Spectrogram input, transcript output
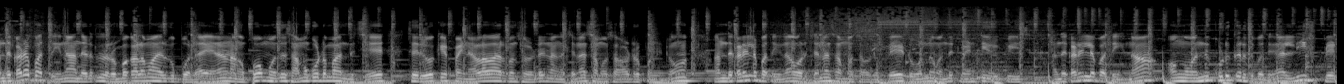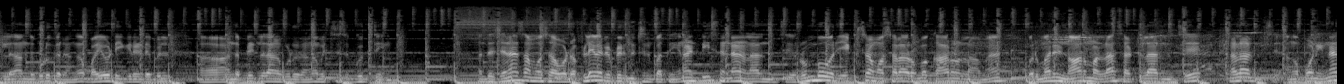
அந்த கடை பார்த்தீங்கன்னா அந்த இடத்துல ரொம்ப காலமாக இருக்குது போல். ஏன்னா நாங்கள் போகும்போது சம கூட்டமாக இருந்துச்சு. சரி ஓகே ஃபைன் நல்லா தான் இருக்கும்னு சொல்லிட்டு நாங்கள் சென்னா சமோசா ஆர்டர் பண்ணிட்டோம். அந்த கடையில் பார்த்தீங்கன்னா ஒரு சென்னா சமோசாவோட பிளேட் ஒன்று வந்து டுவெண்ட்டி ருபீஸ் அந்த கடையில் பார்த்தீங்கன்னா அவங்க வந்து கொடுக்குறது பார்த்தீங்கன்னா லீஃப் பிளேட்டில் தான் வந்து கொடுக்குறாங்க. பயோடிகிரேடபிள் அந்த பிளேட்டில் தான் கொடுக்குறாங்க. விச் இஸ் குட் திங் அந்த ஜனா சமோசாவோட ஃப்ளேவர் எப்படி இருந்துச்சுன்னு பார்த்தீங்கன்னா டீசெண்டாக நல்லா இருந்துச்சு. ரொம்ப ஒரு எக்ஸ்ட்ரா மசாலா ரொம்ப காரம் இல்லாமல் ஒரு மாதிரி நார்மலாக சட்டிலாக இருந்துச்சு. நல்லா இருந்துச்சு. அங்கே போனீங்கன்னா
